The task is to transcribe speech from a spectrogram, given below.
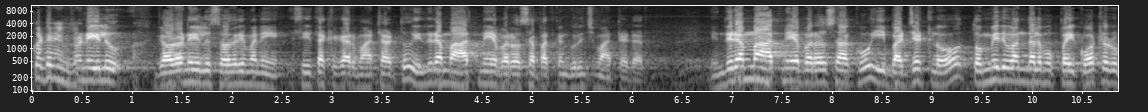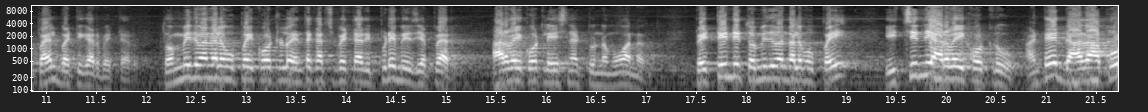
ఒక్కటే నిమిషం. గౌరవనీయులు గౌరవనీయులు సోదరిమణి సీతక్క గారు మాట్లాడుతూ ఇందిరమ్మ ఆత్మీయ భరోసా పథకం గురించి మాట్లాడారు. ఇందిరమ్మ ఆత్మీయ భరోసాకు ఈ బడ్జెట్లో తొమ్మిది వందల ముప్పై కోట్ల రూపాయలు బట్టి గారు పెట్టారు. తొమ్మిది వందల ముప్పై కోట్లలో ఎంత ఖర్చు పెట్టారు ఇప్పుడే మీరు చెప్పారు. అరవై కోట్లు వేసినట్టున్నాము అన్నారు. పెట్టింది తొమ్మిది వందల ముప్పై ఇచ్చింది అరవై కోట్లు. అంటే దాదాపు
